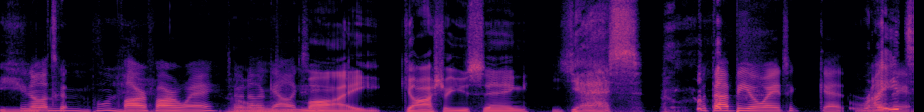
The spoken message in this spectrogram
You know, let's go boy. far, far away to oh another Oh galaxy. My gosh, are you saying yes? Would that be a way to get Right?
